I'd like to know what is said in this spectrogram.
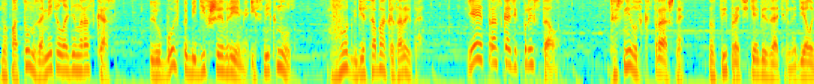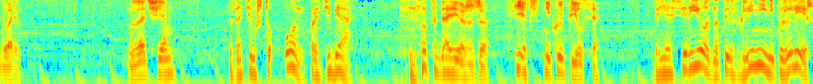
Но потом заметил один рассказ. «Любовь, победившее время», и смекнул. Вот где собака зарыта. Я этот рассказик полистал. Тошниловка страшная, но ты прочти обязательно, дело говорю. «Зачем?» «Затем, что он про тебя». «Ну ты даешь, Джо. Я чуть не купился», «Да я серьезно, ты взгляни, не пожалеешь.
